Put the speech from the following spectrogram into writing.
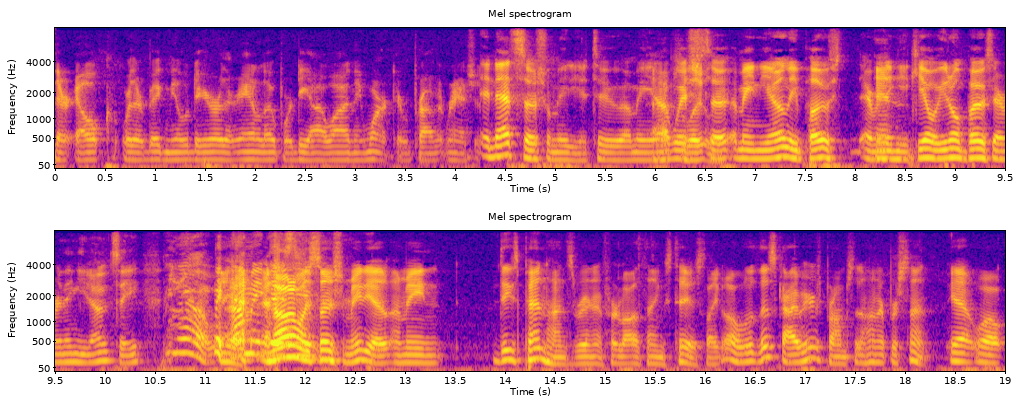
their elk or their big mule deer or their antelope were DIY and they weren't. They were private ranches. And that's social media too. I mean, I wish. Uh, Absolutely. So, I mean, you only post everything And- you kill. You don't post everything you don't see. No, Yeah. I mean, and there's not only social media. I mean, these pen hunts ruin it for a lot of things too. It's like, oh, well, this guy over here is promising 100. percent Yeah, well,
